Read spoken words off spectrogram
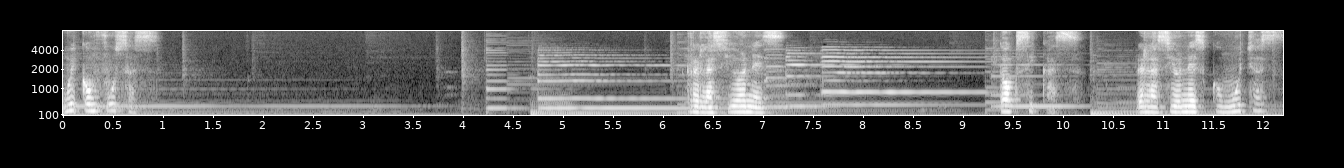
muy confusas. Relaciones tóxicas, relaciones con muchas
